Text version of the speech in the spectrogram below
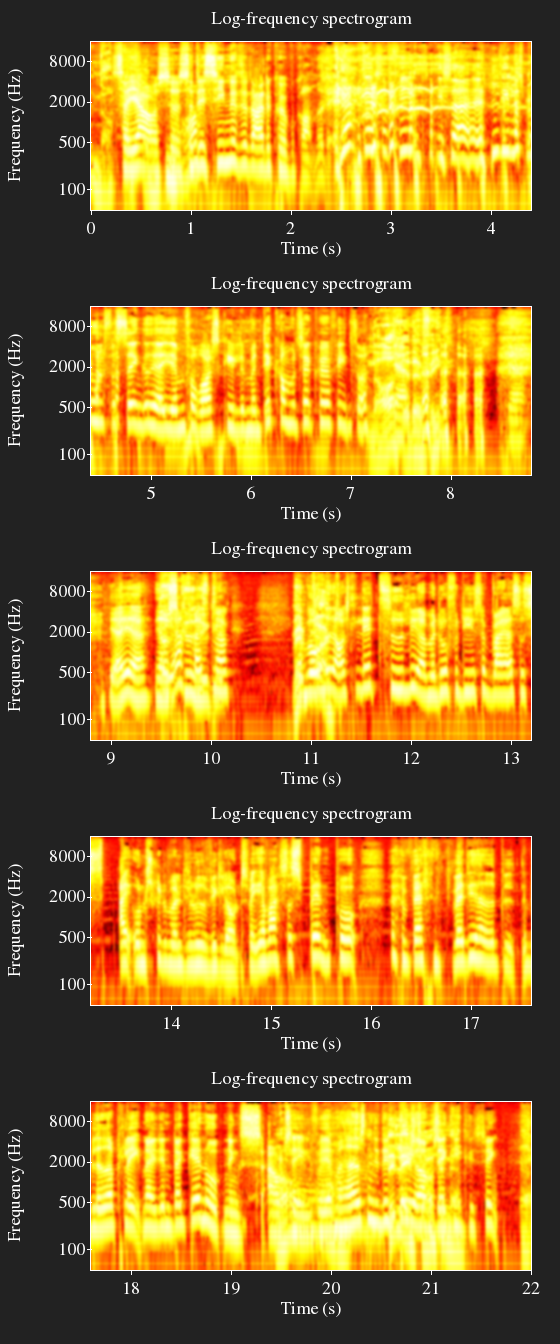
Nå. Så jeg også, Nå. så det er Signe, det er dig, der kører programmet i dag. Ja, det er så fint. Især en lille smule forsinket her hjemme fra Roskilde, men det kommer til at køre fint så. Nå, det er da fint. Ja. Ja, ja. ja jeg er frisk nok. Hvem Jeg vågnede drak? også lidt tidligere, men det var fordi, så var jeg så... Ej, undskyld mig, det lyder virkelig åndssvagt. Jeg var så spændt på, hvad, hvad de havde bl- lavet af planer i den der genåbningsaftale. Nå. For man havde sådan en læste idé jeg om, der i nat. gik i seng. Ja.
